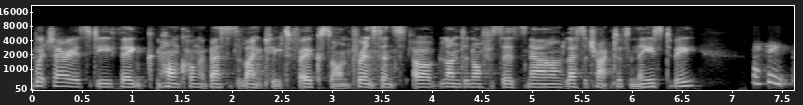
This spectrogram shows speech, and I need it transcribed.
which areas do you think Hong Kong investors are likely to focus on? For instance, are London offices now less attractive than they used to be? I think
